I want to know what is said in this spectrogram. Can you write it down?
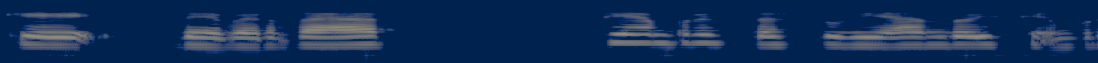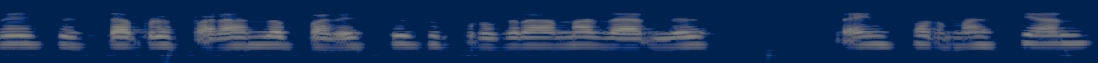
que de verdad siempre está estudiando y siempre se está preparando para este su programa, darles la información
